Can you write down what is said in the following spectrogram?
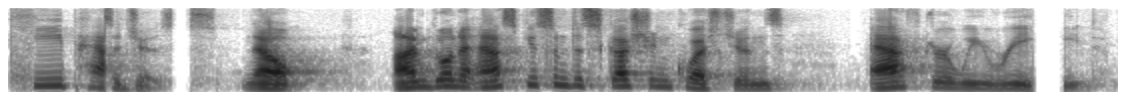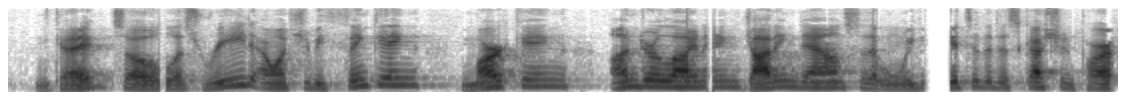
key passages. Now, I'm going to ask you some discussion questions after we read. Okay? So, let's read. I want you to be thinking, marking, underlining, jotting down so that when we get to the discussion part,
